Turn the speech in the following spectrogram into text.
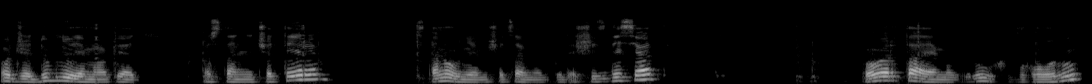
Отже, дублюємо опять останні 4. Встановлюємо, що це в нас буде 60. Повертаємо в рух вгору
